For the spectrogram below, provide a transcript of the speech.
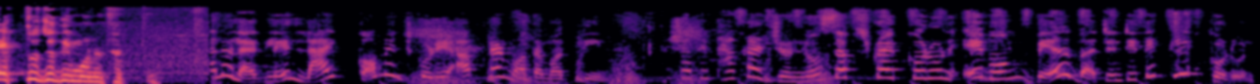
একটু যদি মনে থাকতো। ভালো লাগলে লাইক কমেন্ট করে আপনার মতামত দিন। সাথে থাকার জন্য সাবস্ক্রাইব করুন এবং বেল বাটনটিতে ক্লিক করুন।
